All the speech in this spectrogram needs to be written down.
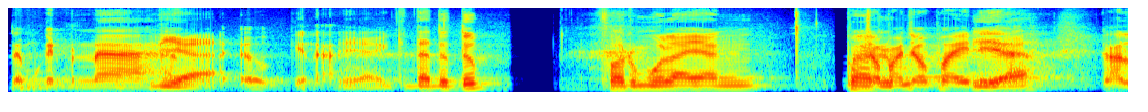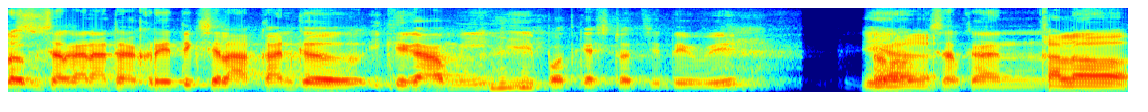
Tidak mungkin benar. Iya. Oke nah. Ya, kita tutup formula yang baru. Coba-coba ini Iya. ya. Kalau misalkan ada kritik silakan ke IG kami di podcast.ctv. Kalau Ya, misalkan kalau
